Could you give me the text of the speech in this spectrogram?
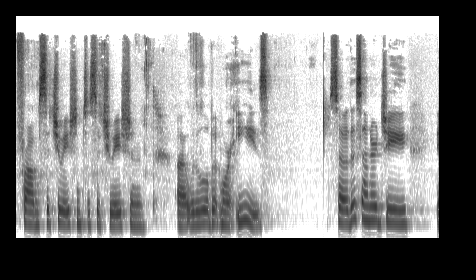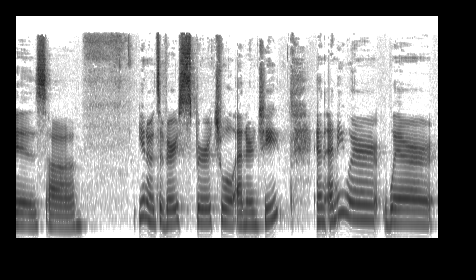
from situation to situation uh, with a little bit more ease. So, this energy is, uh, you know, it's a very spiritual energy. And anywhere where,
